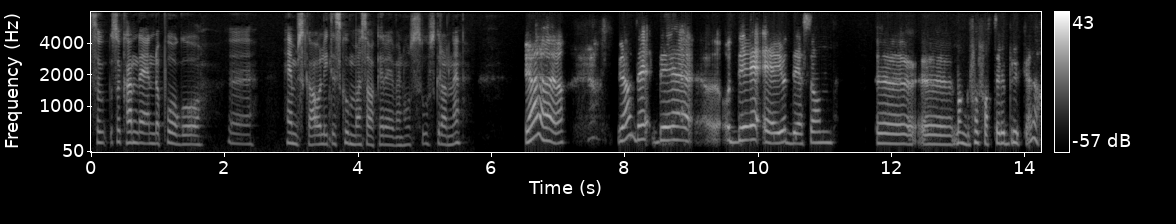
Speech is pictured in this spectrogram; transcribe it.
så, så kan det enda pågå eh, hemska og lite skumme saker even hos, hos grannen? Ja, ja, ja. Ja, det, det, og det er jo det som uh, uh, mange forfattere bruker. da.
